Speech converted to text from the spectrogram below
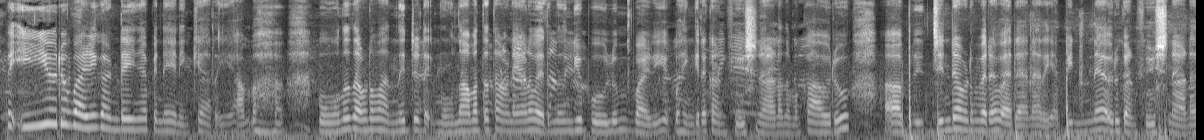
അപ്പോൾ ഈ ഒരു വഴി കണ്ടു കഴിഞ്ഞാൽ പിന്നെ എനിക്കറിയാം. മൂന്ന് തവണ വന്നിട്ടുണ്ട്. മൂന്നാമത്തെ തവണയാണ് വരുന്നതെങ്കിൽ പോലും വഴി ഭയങ്കര കൺഫ്യൂഷനാണ് നമുക്ക് ആ ഒരു ബ്രിഡ്ജിന്റെ അവിടം വരെ വരാനറിയാം. പിന്നെ ഒരു കൺഫ്യൂഷനാണ്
